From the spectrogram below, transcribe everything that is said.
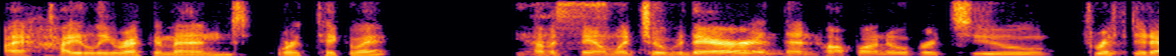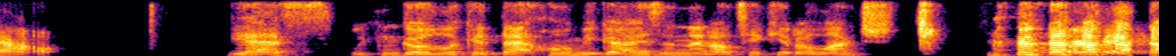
I highly recommend Worth Takeaway. Yes. Have a sandwich over there and then hop on over to Thrift It Out. Yes, we can go look at that home, you guys, and then I'll take you to lunch. Perfect.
